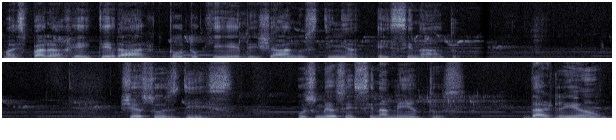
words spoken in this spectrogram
mas para reiterar tudo o que ele já nos tinha ensinado. Jesus diz: Os meus ensinamentos dar-lhe-ão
